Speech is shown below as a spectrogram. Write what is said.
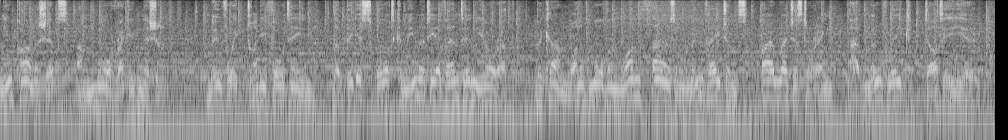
new partnerships, and more recognition. Move Week 2014, the biggest sport community event in Europe. Become one of more than 1,000 Move agents by registering at moveweek.eu.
